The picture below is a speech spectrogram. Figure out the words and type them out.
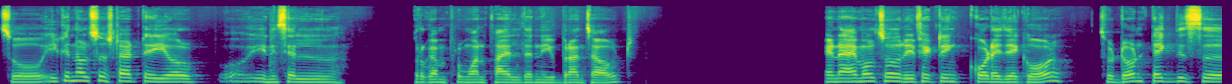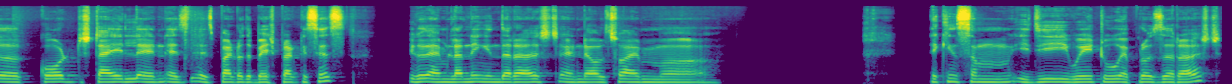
So you can also start your uh, initial program from one file then you branch out. And I am also refactoring code as I go. So don't take this uh, code style and as, as part of the best practices because I'm learning in the Rust and also I'm uh, taking some easy way to approach the Rust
